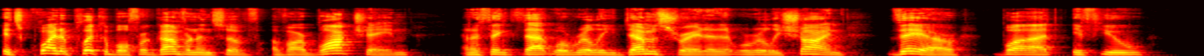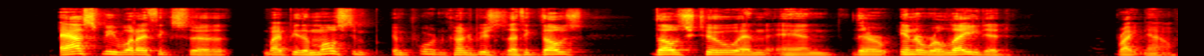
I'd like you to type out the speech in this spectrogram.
it's quite applicable for governance of, of our blockchain. And I think that will really demonstrate it. It will really shine there. But if you ask me what I think uh, might be the most important contributions, I think those those two and and they're interrelated right now.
